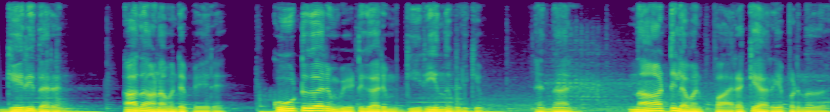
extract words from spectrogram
ഗിരിധരൻ. അതാണ് അവന്റെ പേര്. കൂട്ടുകാരും വീട്ടുകാരും ഗിരി എന്ന് വിളിക്കും. എന്നാൽ നാട്ടിൽ അവൻ പരക്കെ അറിയപ്പെടുന്നത്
